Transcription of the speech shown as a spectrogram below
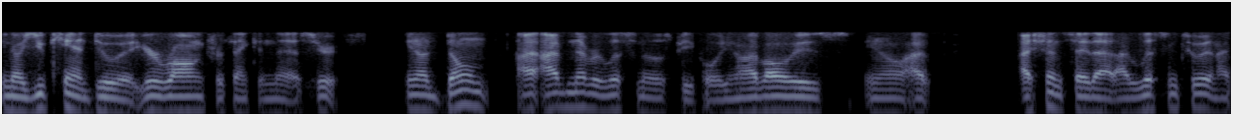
you know, you can't do it. You're wrong for thinking this. You're, you know, don't. I, I've never listened to those people. You know, I've always, you know, I. I shouldn't say that. I listen to it and I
